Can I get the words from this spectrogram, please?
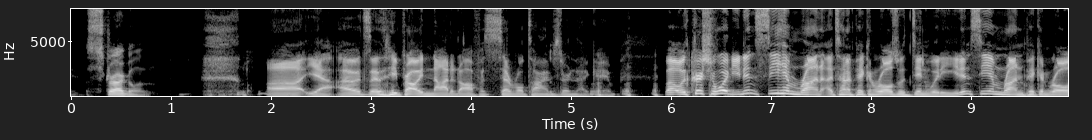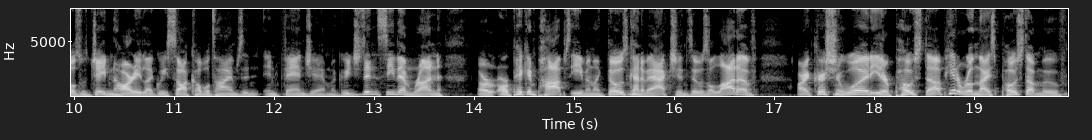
struggling. Uh, yeah, I would say that he probably nodded off several times during that game. but with Christian Wood, you didn't see him run a ton of pick and rolls with Dinwiddie. You didn't see him run pick and rolls with Jaden Hardy like we saw a couple times in, in Fan Jam. Like we just didn't see them run or, or pick and pops even like those kind of actions. It was a lot of all right, Christian Wood either post up. He had a real nice post up move.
